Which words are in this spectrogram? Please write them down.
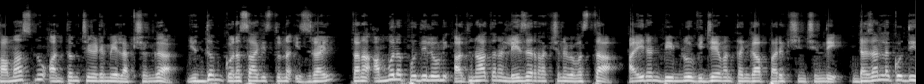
హమాస్ను అంతం చేయడమే లక్ష్యంగా యుద్ధం కొనసాగిస్తున్న ఇజ్రాయెల్ తన అమ్ముల పొదిలోని అధునాతన లేజర్ రక్షణ వ్యవస్థ ఐరన్ బీమ్ను విజయవంతంగా పరీక్షించింది. డజన్ల కొద్దీ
